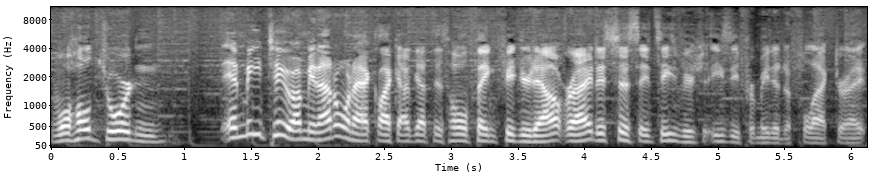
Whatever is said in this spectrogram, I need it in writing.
we'll hold Jordan and me too. I mean, I don't want to act like I've got this whole thing figured out, right? It's just it's easy easy for me to deflect, right?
